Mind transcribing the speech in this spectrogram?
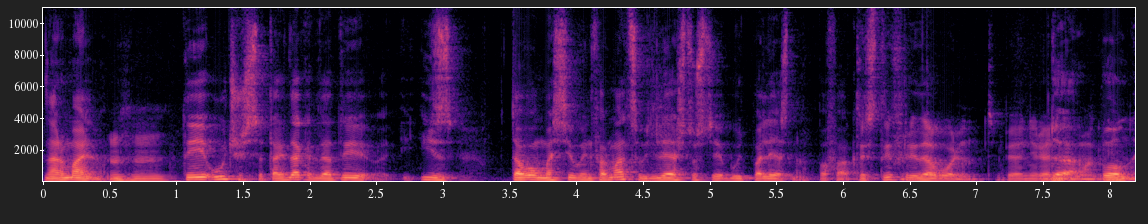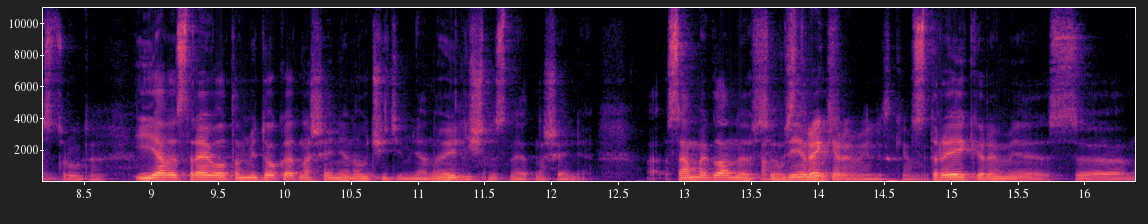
Нормально. Мгм. Ты учишься тогда, когда ты из того массива информации выделяешь то, что тебе будет полезно, по факту. То есть ты фри доволен, тебя нереально Да, помогли. полностью. Круто. И я выстраивал там не только отношения, научите меня, но и личностные отношения. А Самое главное все Там, время... С трекерами или с кем? С трекерами, с э,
